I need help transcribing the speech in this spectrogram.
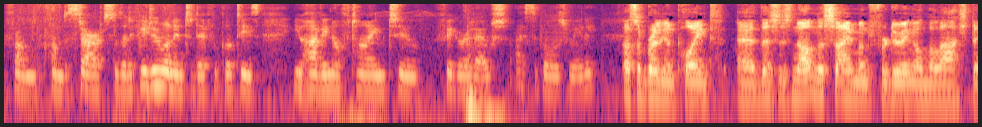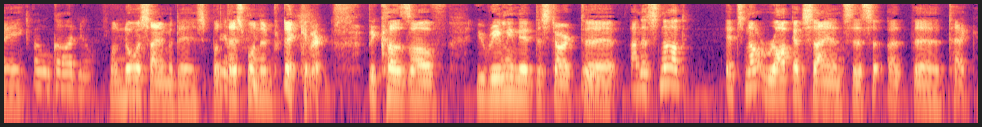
from from the start, so that if you do run into difficulties, you have enough time to figure it out. I suppose really. That's a brilliant point. Uh, this is not an assignment for doing on the last day. Oh God, no. Well, no assignment is, but No. this one in particular, because of you really need to start to, Mm. and it's not it's not rocket science. This at the tech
